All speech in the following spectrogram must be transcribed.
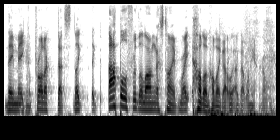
They make a product that's like like Apple for the longest time, right? Hold on, hold on, I got I got one here. I got one here.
